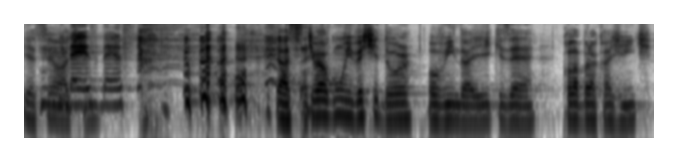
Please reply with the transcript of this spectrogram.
Ia ser ótimo. Ideias, ideias. Se tiver algum investidor ouvindo aí quiser colaborar com a gente,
